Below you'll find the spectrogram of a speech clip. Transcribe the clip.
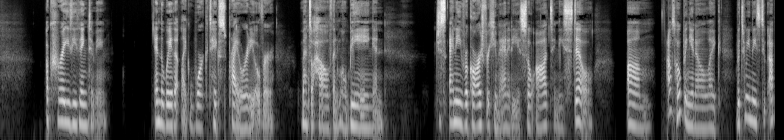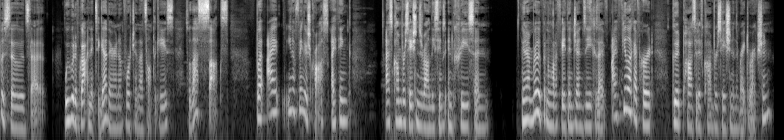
a crazy thing to me in the way that like work takes priority over mental health and well being and just any regard for humanity is so odd to me still. Um, I was hoping, you know, like between these two episodes that we would have gotten it together. And unfortunately, that's not the case. So that sucks. But I, you know, fingers crossed. I think as conversations around these things increase and, you know, I'm really putting a lot of faith in Gen Z because I I feel like I've heard good, positive conversation in the right direction.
